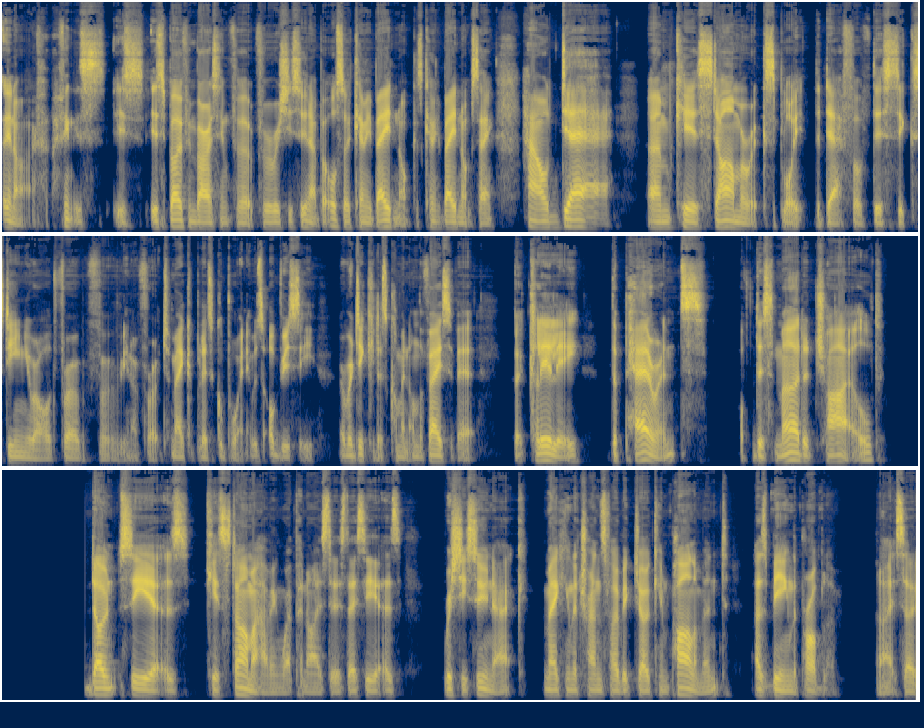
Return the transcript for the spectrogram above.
you know, I think this is, is both embarrassing for, for Rishi Sunak, but also Kemi Badenoch, because Kemi Badenoch saying, how dare um, Keir Starmer exploit the death of this 16 year old for, for, you know, for to make a political point. It was obviously a ridiculous comment on the face of it, but clearly the parents of this murdered child don't see it as Keir Starmer having weaponized this. They see it as Rishi Sunak making the transphobic joke in Parliament as being the problem. Right. So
